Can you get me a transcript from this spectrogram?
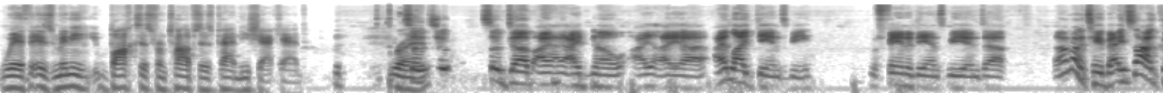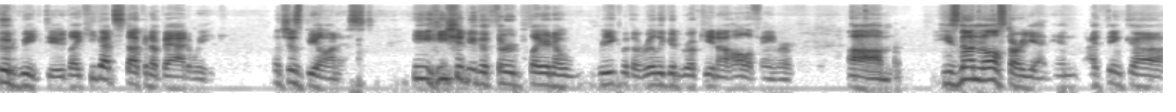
with as many boxes from Topps as Pat Neshek had. Right. So, so, so Dub, I I know I I uh, I like Dansby, I'm a fan of Dansby, and uh, I'm not gonna take back. It's not a good week, dude. Like he got stuck in a bad week. Let's just be honest. He he should be the third player in a week with a really good rookie and a Hall of Famer. Um, he's not an All Star yet, and I think uh,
